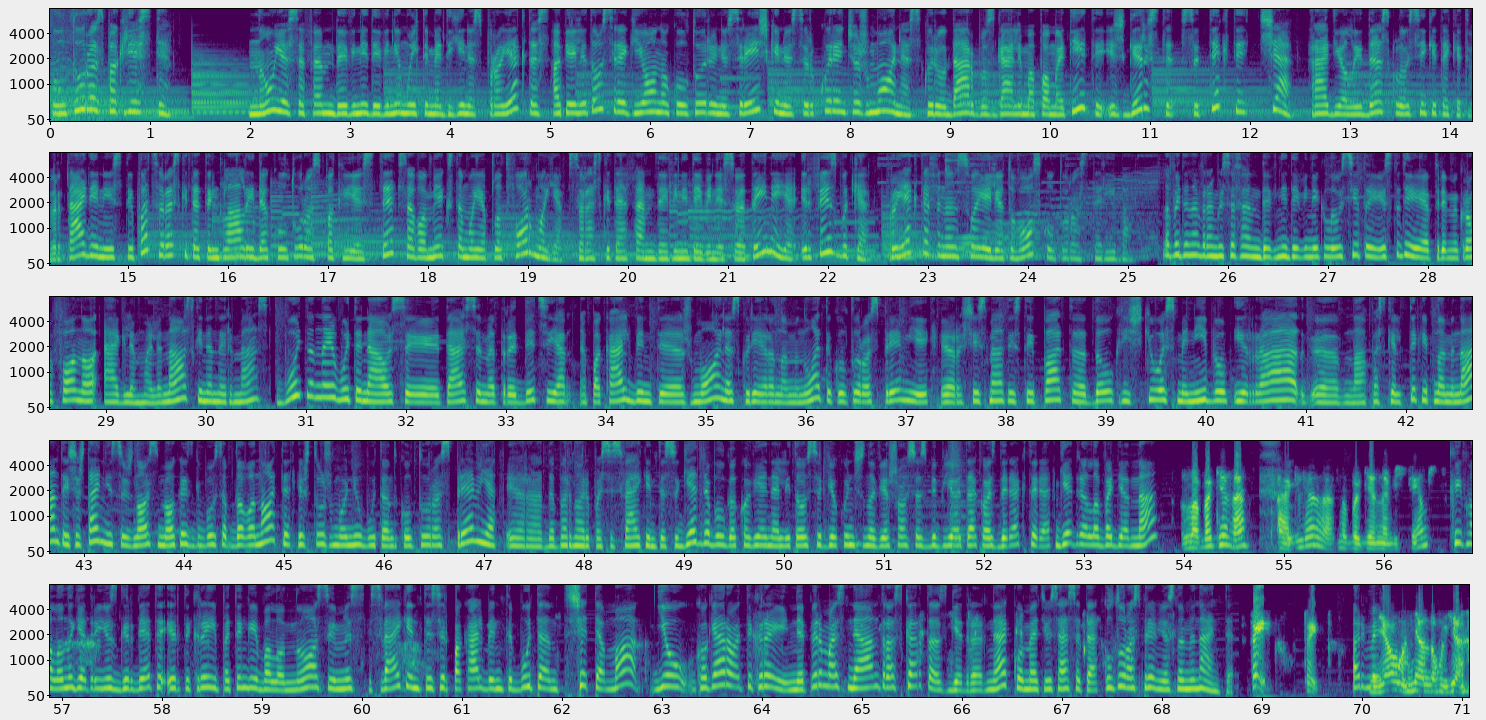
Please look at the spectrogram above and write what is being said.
Kultūros pakviesti. Naujas FM99 multimedijinis projektas apie Lietuvos regiono kultūrinius reiškinius ir kuriančius žmonės, kurių darbus galima pamatyti, išgirsti, sutikti čia. Radio laidas klausykite ketvirtadieniais, taip pat suraskite tinklalaidę Kultūros pakviesti savo mėgstamoje platformoje, suraskite FM99 svetainėje ir Facebook'e. Projektą finansuoja Lietuvos kultūros taryba. Labadiena, brangus FM99 klausytojai, studijoje prie mikrofono Eglė Malinauskinė ir mes būtinai, būtiniausiai tęsime tradiciją pakalbinti žmonės, kurie yra nominuoti kultūros premijai ir šiais metais taip pat daug ryškių asmenybių yra e, na, paskelbti kaip nominantai. Šeštadienį sužinosime, o kasgi bus apdovanoti iš tų žmonių būtent kultūros premiją. Ir dabar noriu pasisveikinti su Gedrė Bulgakovienė, Lietuvos ir Gekunčino viešosios bibliotekos direktorė. Gedrė, laba diena. Labą dieną, Eglė, labą dieną visiems. Kaip malonu, Gedrai, jūs girdėti ir tikrai ypatingai malonu su jumis sveikintis ir pakalbinti būtent šią temą. Jau, ko gero, tikrai ne pirmas, ne antras kartas, Gedra, ar ne, kuomet jūs esate kultūros premijos nominantė. Taip, taip. Ar mes... Jau nenauja.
